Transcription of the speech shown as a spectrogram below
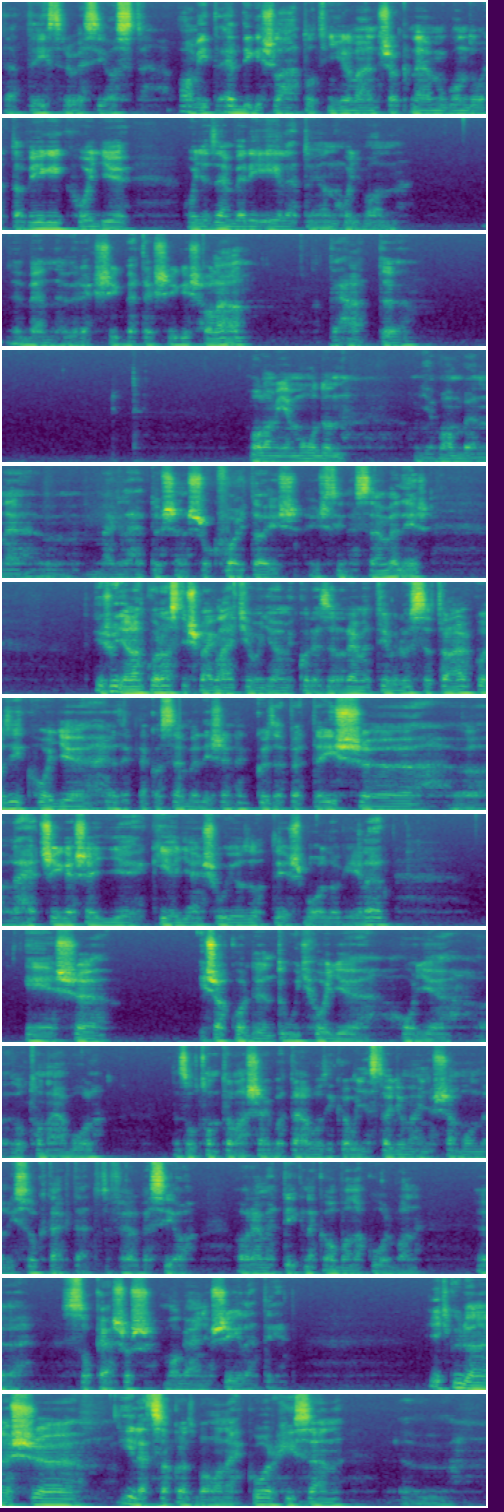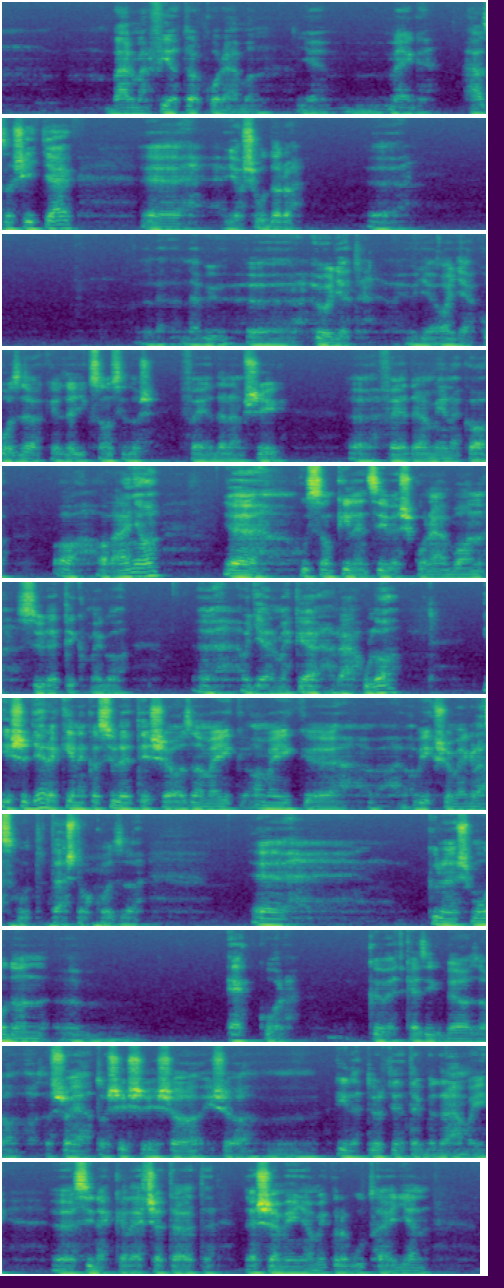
tehát észreveszi azt, amit eddig is látott nyilván, csak nem gondolta végig, hogy, hogy az emberi élet olyan, hogy van benne öregség, betegség és halál. Tehát valamilyen módon ugye van benne meglehetősen sokfajta és, és színes szenvedés, és ugyanakkor azt is meglátja, hogy amikor ezzel a remetével összetalálkozik, hogy ezeknek a szenvedéseknek közepette is lehetséges egy kiegyensúlyozott és boldog élet, és, és akkor dönt úgy, hogy, hogy az otthonából, az otthontalanságba távozik, ahogy ezt hagyományosan mondani szokták, tehát felveszi a, a remetéknek abban a korban szokásos, magányos életét. Egy különös életszakaszban van ekkor, hiszen bár már fiatal korában ugye, megházasítják, Jasódara nevű hölgyet ugye adják hozzá, aki az egyik szomszédos fejedelemség fejedelmének a a, a lánya. 29 éves korában születik meg a, a gyermeke, Ráhula, és a gyerekének a születése az, amelyik, amelyik a végső megrázkódtatást okozza. Különös módon ekkor következik be az a, az a sajátos és, és a, és a élettörténetekben drámai színekkel ecsetelt esemény, amikor a Buddha egy ilyen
